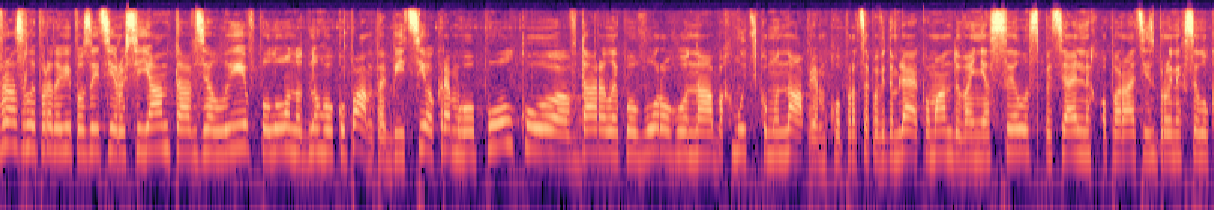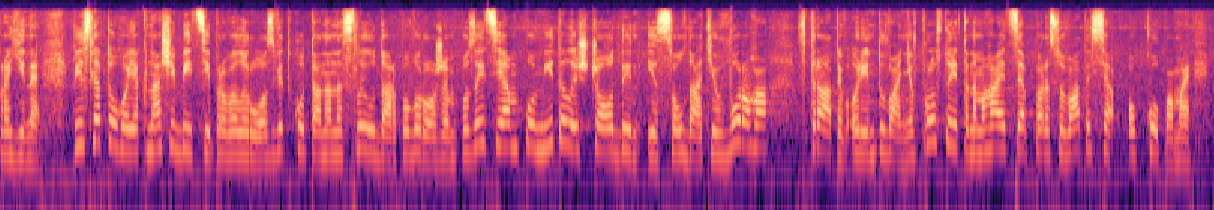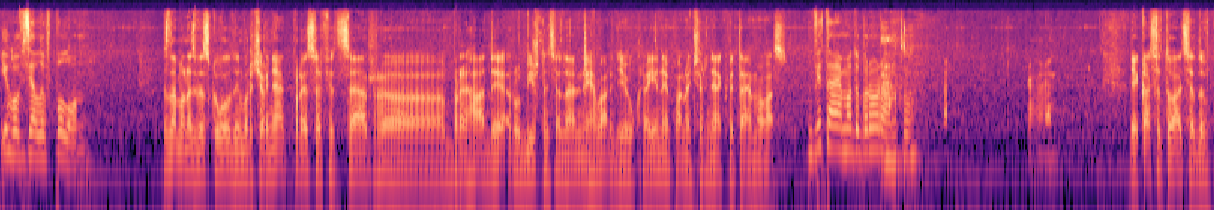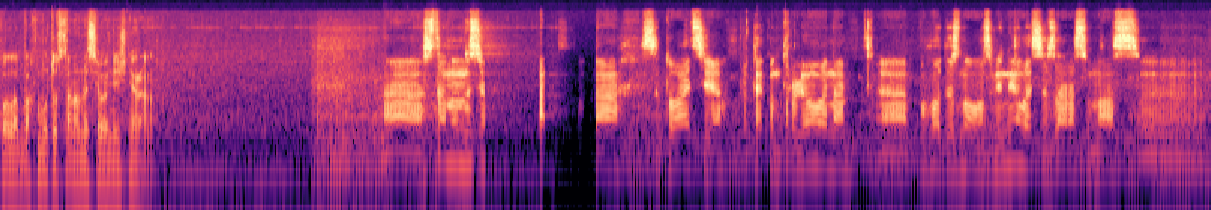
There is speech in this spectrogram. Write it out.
Вразили передові позиції росіян та взяли в полон одного окупанта. Бійці окремого полку вдарили по ворогу на Бахмутському напрямку. Про це повідомляє командування сил спеціальних операцій збройних сил України. Після того, як наші бійці провели розвідку та нанесли удар по ворожим позиціям, помітили, що один із солдатів ворога втратив орієнтування в просторі та намагається пересуватися окопами. Його взяли в полон. З нами на зв'язку Володимир Черняк, прес-офіцер е, бригади Рубіж Національної гвардії України. Пане Черняк, вітаємо вас. Вітаємо доброго ранку. Доброго ранку. Яка ситуація довкола Бахмуту станом на сьогоднішній ранок? Станом на сьогодні ситуація, проте контрольована. Е, Погода знову змінилася. Зараз у нас е,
